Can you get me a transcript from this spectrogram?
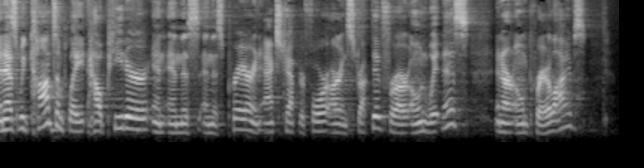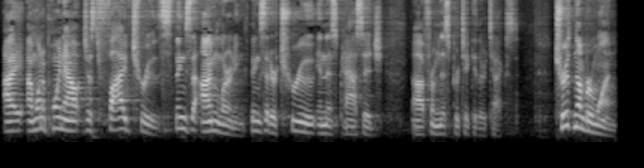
And as we contemplate how Peter and, and, this, and this prayer in Acts chapter 4 are instructive for our own witness and our own prayer lives, I, I want to point out just five truths, things that I'm learning, things that are true in this passage uh, from this particular text. Truth number one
